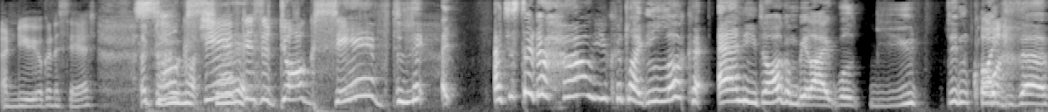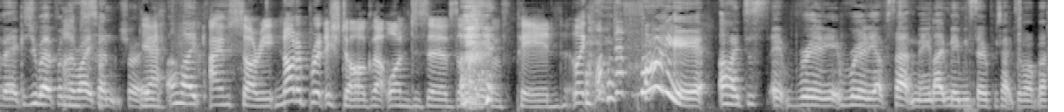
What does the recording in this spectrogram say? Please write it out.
I knew you were going to say it. A So dog saved shit. is a dog saved. I, just don't know how you could like look at any dog and be like, well, you didn't oh, quite Oh, deserve it because you weren't from the I'm right so- country. Yeah. I'm like, I'm sorry. Not a British dog. That one deserves a lot of pain. Like, what the fuck? right. Oh, I just, it really, it really upset me, like made me so protective of her.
